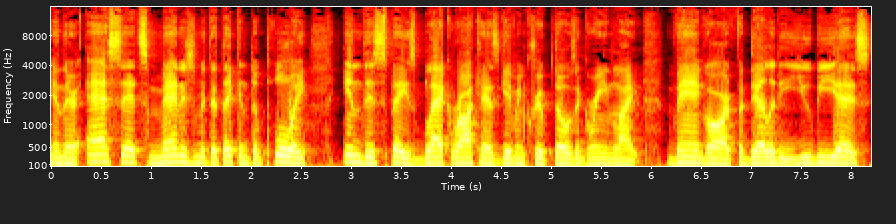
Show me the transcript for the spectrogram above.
and their assets management that they can deploy in this space. BlackRock has given cryptos the green light. Vanguard, Fidelity, UBS,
